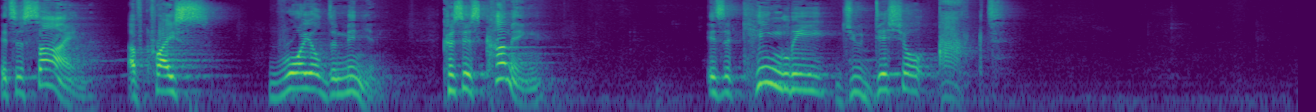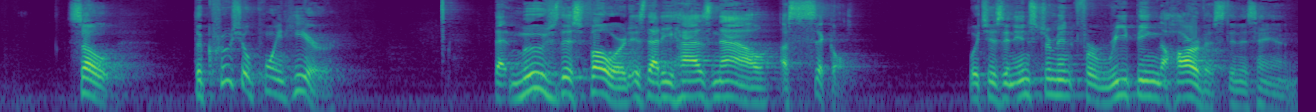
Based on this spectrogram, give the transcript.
It's a sign of Christ's royal dominion. Because his coming is a kingly judicial act. So, the crucial point here that moves this forward is that he has now a sickle, which is an instrument for reaping the harvest in his hand.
